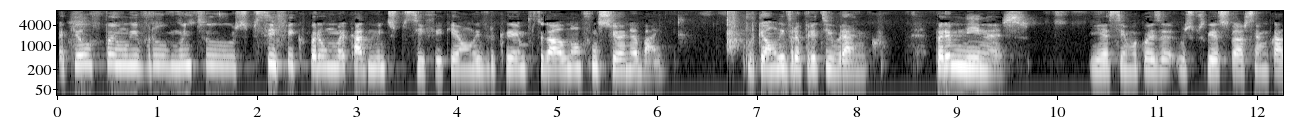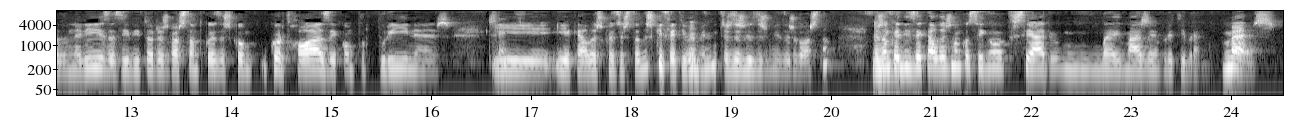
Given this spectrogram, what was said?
aquele foi um livro muito específico para um mercado muito específico. É um livro que em Portugal não funciona bem porque é um livro a preto e branco, para meninas. E é assim uma coisa, os portugueses torcem um bocado o nariz, as editoras gostam de coisas com cor-de-rosa e com purpurinas e, e, aquelas coisas todas que efetivamente uhum. muitas das vezes as miúdas gostam, mas uhum. não quer dizer que elas não consigam apreciar uma imagem a preto e branco. Mas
